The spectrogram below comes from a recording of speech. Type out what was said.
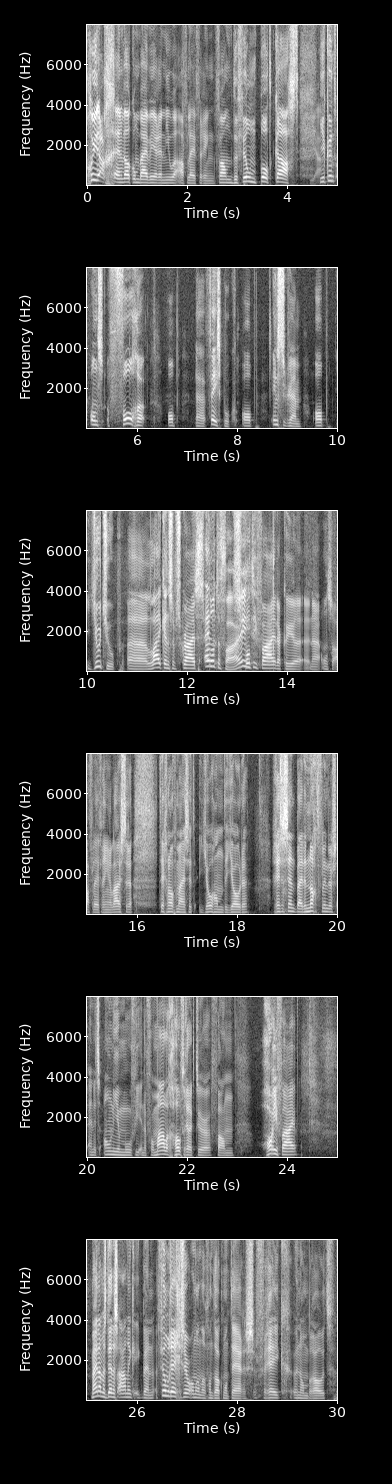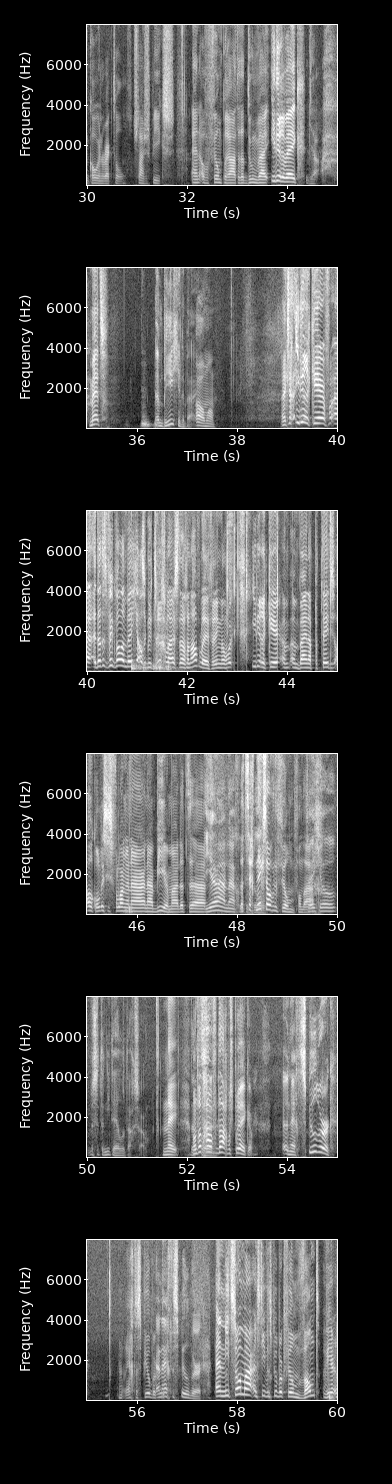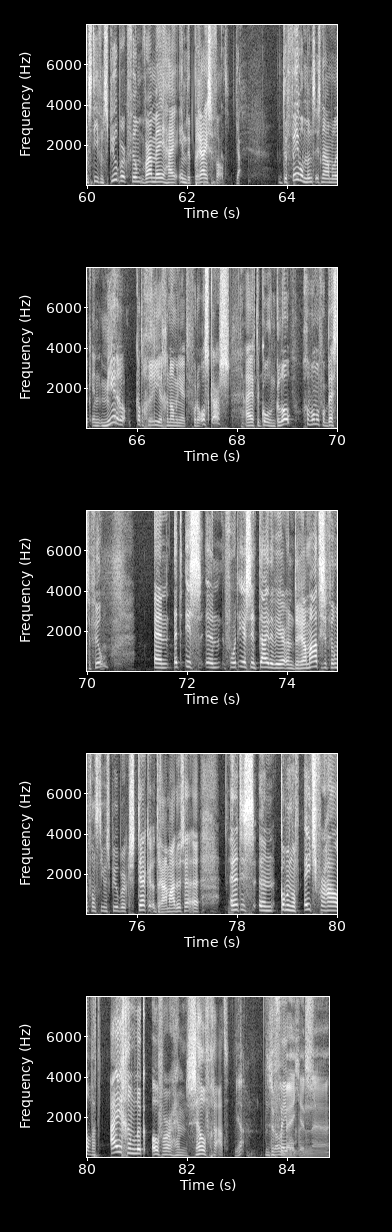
Goeiedag en welkom bij weer een nieuwe aflevering van de Film Podcast. Ja. Je kunt ons volgen op eh, Facebook, op Instagram, op YouTube. Eh, like en subscribe. Spotify. En Spotify, daar kun je eh, naar onze afleveringen luisteren. Tegenover mij zit Johan de Jode, recensent bij De Nachtvlinders en It's Only a Movie en de voormalig hoofdredacteur van Horrify. Mijn naam is Dennis Aanink. Ik ben filmregisseur, onder andere van documentaires Freek, Unknown Brood, Go in Rectal, Slasher Speaks. En over film praten, dat doen wij iedere week Ja. met... Een biertje erbij. Oh man. En ik zeg iedere keer, eh, dat vind ik wel een beetje, als ik nu terugluister naar zo'n aflevering, dan hoor ik iedere keer een, een bijna pathetisch alcoholistisch verlangen naar, naar bier. Maar dat, eh, Ja, nou goed. dat zegt niks over de film vandaag. Weet je wel, we zitten niet de hele dag zo. Nee. Dat, Want wat gaan we eh, vandaag bespreken? Een echte Spielberg. Een echte Spielberg. Een echte Spielberg. En niet zomaar een Steven Spielberg film, want weer een Steven Spielberg film waarmee hij in de prijzen valt. Ja. The Fablemans is namelijk in meerdere categorieën genomineerd voor de Oscars. Ja. Hij heeft de Golden Globe gewonnen voor beste film. En het is een, voor het eerst in tijden weer een dramatische film van Steven Spielberg. Sterke drama dus. Hè. Eh, En het is een coming-of-age verhaal wat eigenlijk over hemzelf gaat. Ja. Het is wel een beetje een, eh,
